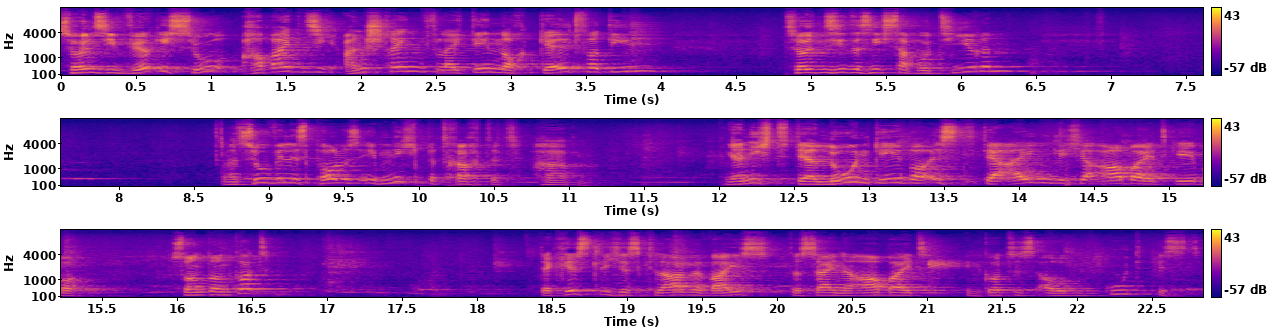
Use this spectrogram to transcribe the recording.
Sollen sie wirklich so arbeiten, sich anstrengen, vielleicht denen noch Geld verdienen? Sollten sie das nicht sabotieren? So will es Paulus eben nicht betrachtet haben. Ja, nicht der Lohngeber ist der eigentliche Arbeitgeber, sondern Gott. Der christliche Sklave weiß, dass seine Arbeit in Gottes Augen gut ist,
